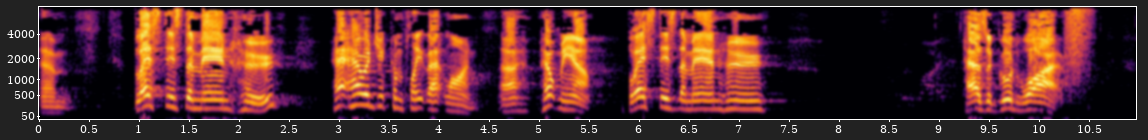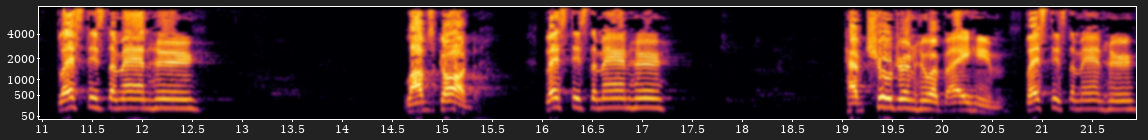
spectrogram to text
Um, blessed is the man who. How, how, would you complete that line? Uh, help me out. Blessed is the man who has a good wife. Blessed is the man who loves God. Blessed is the man who have children who obey him. Blessed is the man who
